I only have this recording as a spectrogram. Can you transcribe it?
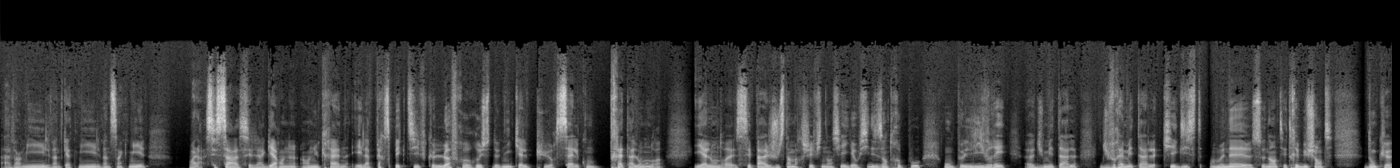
à 20 000, 24 000, 25 000. Voilà, c'est ça, c'est la guerre en, Ukraine et la perspective que l'offre russe de nickel pur, celle qu'on traite à Londres, et à Londres, c'est pas juste un marché financier, il y a aussi des entrepôts où on peut livrer euh, du métal, du vrai métal qui existe en monnaie euh, sonnante et trébuchante. Donc, euh,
